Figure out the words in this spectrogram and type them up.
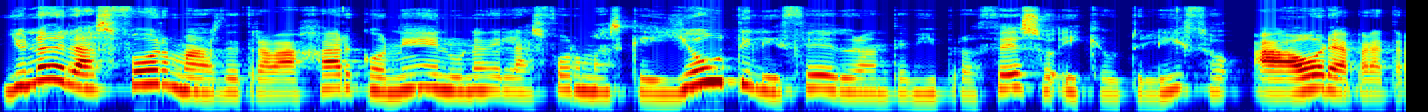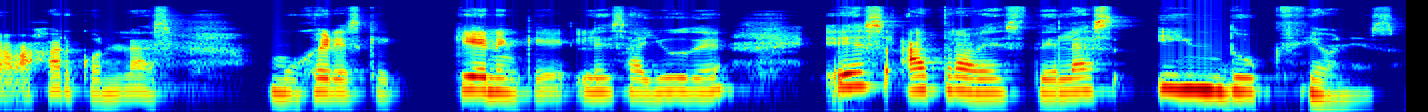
Y una de las formas de trabajar con él, una de las formas que yo utilicé durante mi proceso y que utilizo ahora para trabajar con las mujeres que quieren que les ayude es a través de las inducciones.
